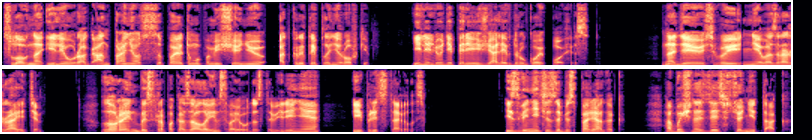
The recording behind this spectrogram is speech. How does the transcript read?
словно или ураган пронесся по этому помещению открытой планировки, или люди переезжали в другой офис. «Надеюсь, вы не возражаете?» Лоррейн быстро показала им свое удостоверение и представилась. «Извините за беспорядок. Обычно здесь все не так.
